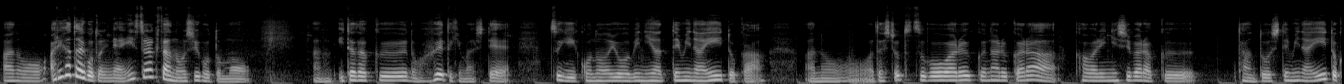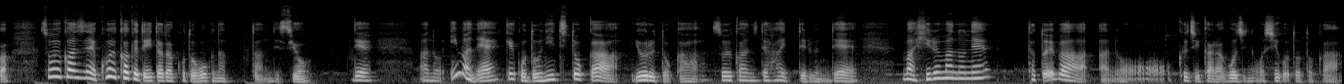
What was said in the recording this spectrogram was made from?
あのありがたいことにねインストラクターのお仕事もあのいただくのが増えてきまして次この曜日にやってみないとかあの私ちょっと都合悪くなるから代わりにしばらく担当してみないとかそういう感じで声かけていただくことが多くなったんですよ。であの今ね結構土日とか夜とかそういう感じで入ってるんでまあ昼間のね例えばあの9時から5時のお仕事とか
